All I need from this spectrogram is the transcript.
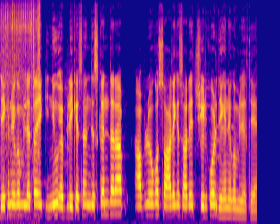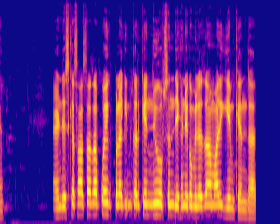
देखने को मिला था एक न्यू एप्लीकेशन जिसके अंदर आप आप लोगों को सारे के सारे चीट कोड देखने को मिले थे। एंड इसके साथ साथ आपको एक प्लग इन करके न्यू ऑप्शन देखने को मिला था हमारी गेम के अंदर।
